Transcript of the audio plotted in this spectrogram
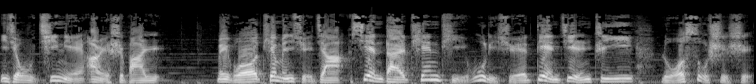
一九五七年二月十八日，美国天文学家、现代天体物理学奠基人之一罗素逝世。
